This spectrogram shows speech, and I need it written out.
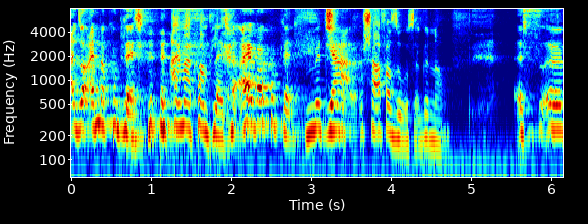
Also einmal komplett. Einmal komplett. einmal komplett. Mit ja. scharfer Soße, genau. Es, äh,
